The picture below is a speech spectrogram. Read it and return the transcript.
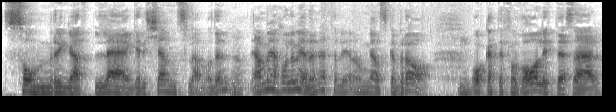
somriga lägerkänslan. Och den, ja. Ja. men jag håller med, den etablerar de ganska bra. Mm. Och att det får vara lite så här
